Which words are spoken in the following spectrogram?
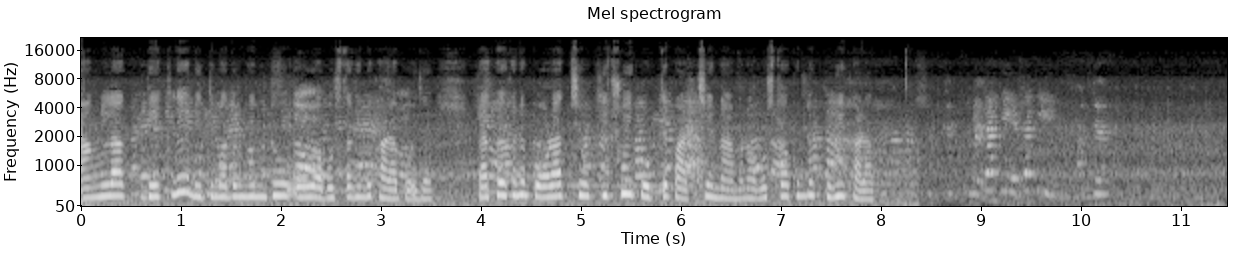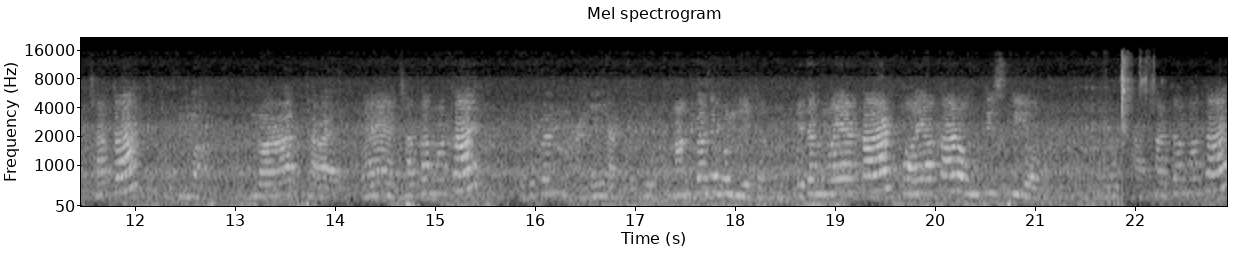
বাংলা দেখলে রীতিমতন কিন্তু ওর অবস্থা কিন্তু খারাপ হয়ে যায়। দেখো এখানে পড়াচ্ছে ও কিছুই পড়তে পারছে না মানে অবস্থা কিন্তু খুবই খারাপ এটা কি এটা কি ছাতা মাথায় হ্যাঁ ছাতা মাথায় এটা তো আমি আগেই আনতে আন্তাজে বললি এটা এটা নয় আকার ছয় আকার উনত্রিশ তিয় ছাতা মাথায়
